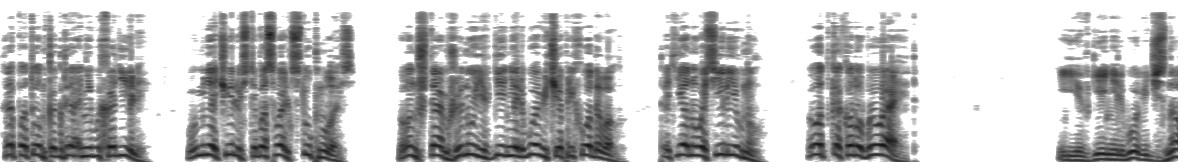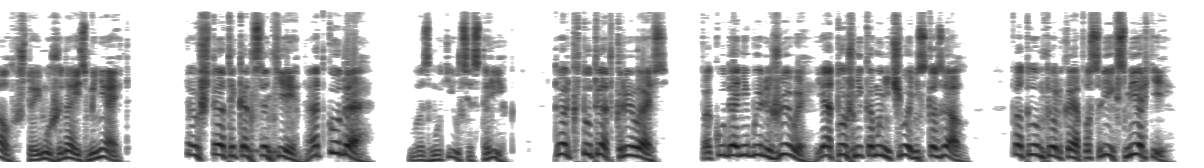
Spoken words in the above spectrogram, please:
а потом, когда они выходили, у меня челюсть об асфальт стукнулась. Он ж там жену Евгения Львовича приходовал, Татьяну Васильевну. Вот как оно бывает. Евгений Львович знал, что ему жена изменяет. «Ну что ты, Константин, откуда?» — возмутился старик. «Только тут и открылась. Покуда они были живы, я тоже никому ничего не сказал. Потом только после их смерти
